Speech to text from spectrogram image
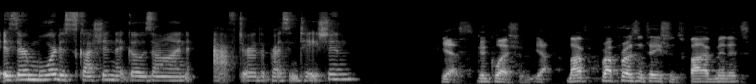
Is there more discussion that goes on after the presentation? Yes, good question. Yeah, my my presentation is five minutes.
